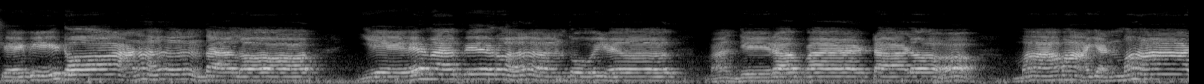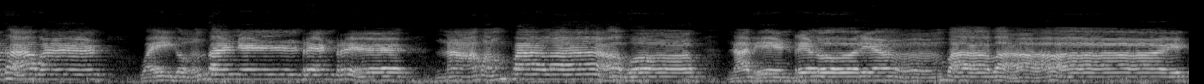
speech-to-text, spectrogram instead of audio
செவிடோ அனந்தலோ ஏம பெருந்துய மந்திரப்பட்டாளோ மாமாயன் மாதவன் வைகுந்தன் என்றென்று நாமம் பாலாவோ நவேன்றோரியம் பாவாய்.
